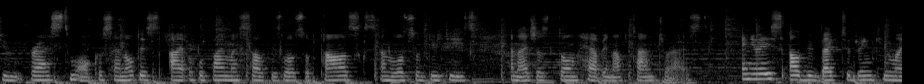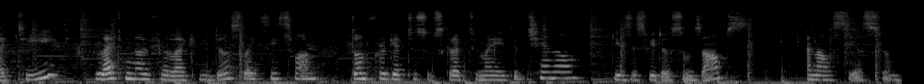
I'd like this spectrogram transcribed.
to rest more because I noticed I occupy myself with lots of tasks and lots of duties and I just don't have enough time to rest. Anyways, I'll be back to drinking my tea. Let me know if you like videos like this one. Don't forget to subscribe to my YouTube channel, give this video some thumbs, and I'll see you soon.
